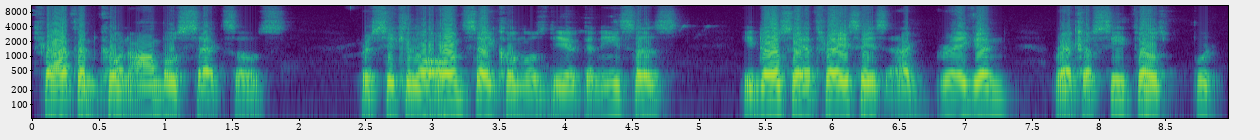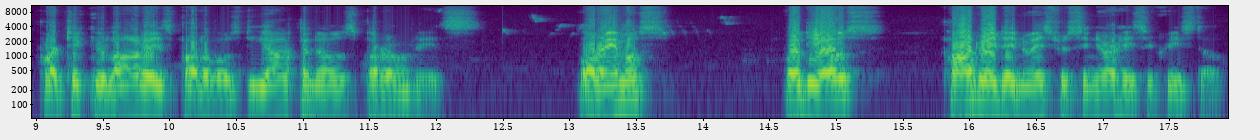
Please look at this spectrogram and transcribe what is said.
tratan con ambos sexos. Versículo 11 con los diaconisas y 12 a 13 agregan requisitos particulares para los diáconos varones. Oremos. Oh Dios, Padre de nuestro Señor Jesucristo,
